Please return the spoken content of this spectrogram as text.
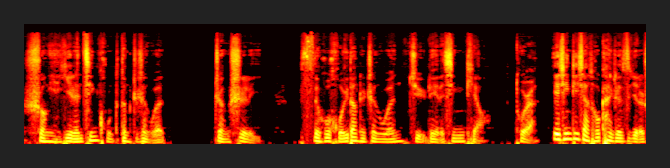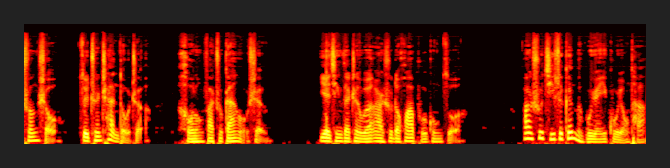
双眼依然惊恐地瞪着郑文。正室里。似乎回荡着郑文剧烈的心跳。突然，叶青低下头看着自己的双手，嘴唇颤抖着，喉咙发出干呕声。叶青在郑文二叔的花圃工作，二叔其实根本不愿意雇佣他，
